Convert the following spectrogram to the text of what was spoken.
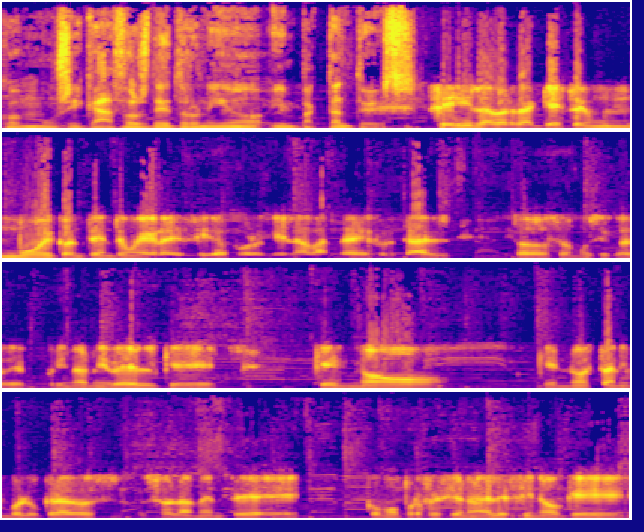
con musicazos de tronío impactantes. Sí, la verdad que estoy muy contento, muy agradecido porque la banda es brutal, todos son músicos de primer nivel que, que no que no están involucrados solamente como profesionales, sino que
